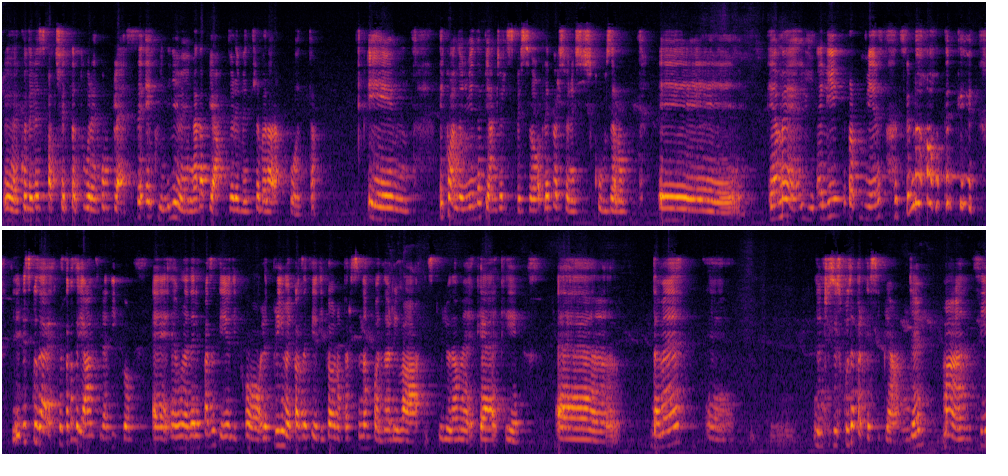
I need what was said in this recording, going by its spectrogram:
eh, con, delle sfaccettature complesse e quindi gli venga da piangere mentre me la racconta. E, e quando gli viene da piangere spesso le persone si scusano. E, e a me è lì, è lì che proprio mi viene dire no, perché scusare, questa cosa io anzi la dico, è, è, una delle cose che io dico, le prime cose che io dico a una persona quando arriva in studio da me, che è che eh, da me eh, non ci si scusa perché si piange, ma anzi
